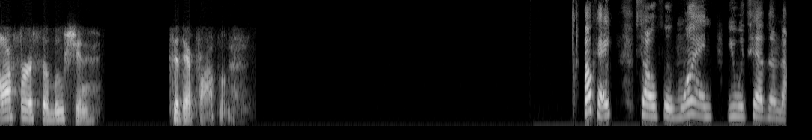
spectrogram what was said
offer a solution to their problem. Okay, so for one, you would tell them to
